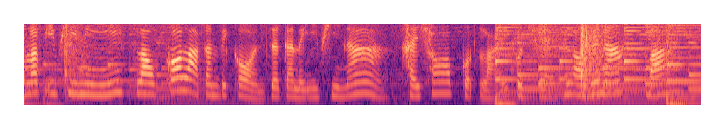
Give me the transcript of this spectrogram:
ำหรับ EP นี้เราก็ลากันไปก่อนเจอกันใน EP หน้า ใครชอบกดไลค์กดแชร์ให้เราด้วยนะบาย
